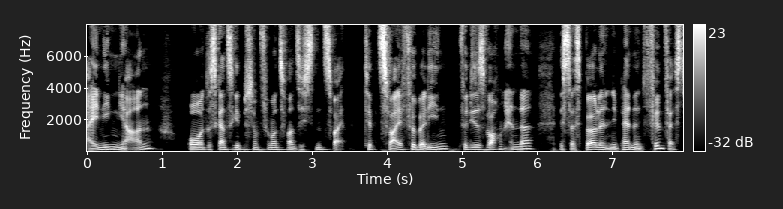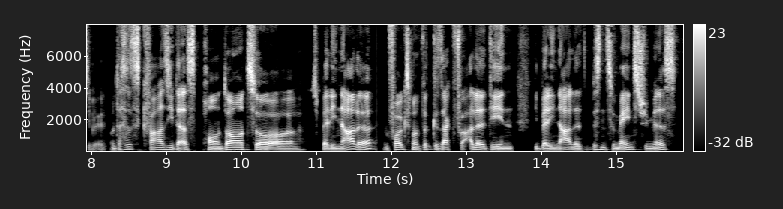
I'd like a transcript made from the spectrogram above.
einigen Jahren. Und das Ganze geht bis zum 25.02. Tipp 2 für Berlin für dieses Wochenende ist das Berlin Independent Film Festival. Und das ist quasi das Pendant zur, zur Berlinale. Im Volksmund wird gesagt, für alle, denen die Berlinale ein bisschen zu Mainstream ist,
